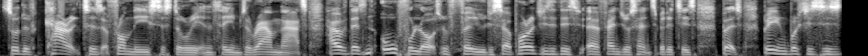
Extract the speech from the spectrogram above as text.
sort of characters from the easter story and themes around that. However there's an awful lot of food so apologies if this uh, offends your sensibilities but being british is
